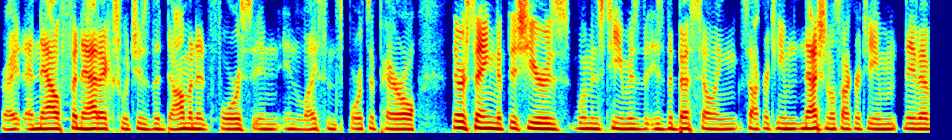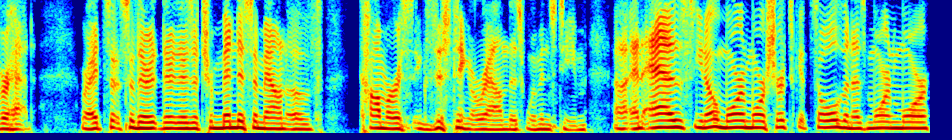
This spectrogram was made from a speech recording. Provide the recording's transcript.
right? And now Fanatics, which is the dominant force in in licensed sports apparel, they're saying that this year's women's team is the, is the best selling soccer team, national soccer team they've ever had, right? So so there, there there's a tremendous amount of commerce existing around this women's team, uh, and as you know, more and more shirts get sold, and as more and more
